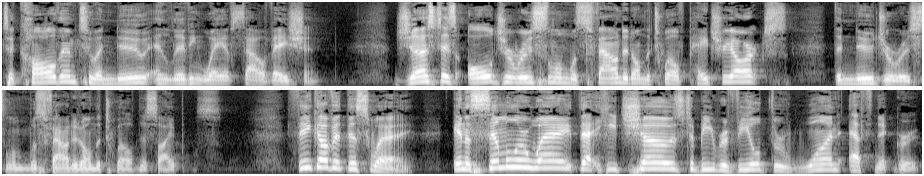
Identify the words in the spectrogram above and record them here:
to call them to a new and living way of salvation. Just as old Jerusalem was founded on the 12 patriarchs, the new Jerusalem was founded on the 12 disciples. Think of it this way in a similar way that he chose to be revealed through one ethnic group.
